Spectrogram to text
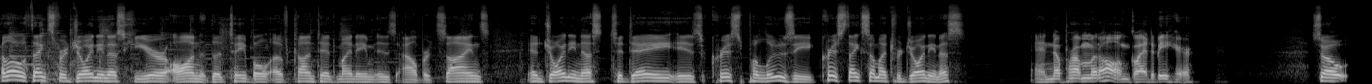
Hello, thanks for joining us here on the Table of Content. My name is Albert Signs, and joining us today is Chris Paluzzi. Chris, thanks so much for joining us. And no problem at all. I'm glad to be here. So,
